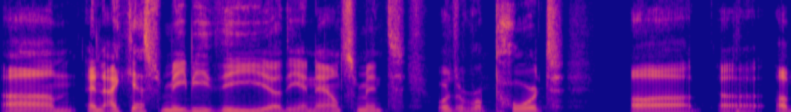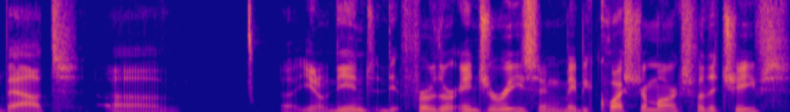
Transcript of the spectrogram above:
Um, and I guess maybe the uh, the announcement or the report uh, uh, about uh, uh, you know the, in- the further injuries and maybe question marks for the Chiefs.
